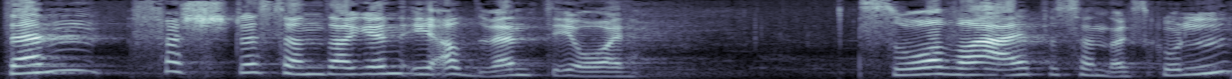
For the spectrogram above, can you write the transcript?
Den første søndagen i advent i år så var jeg på søndagsskolen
